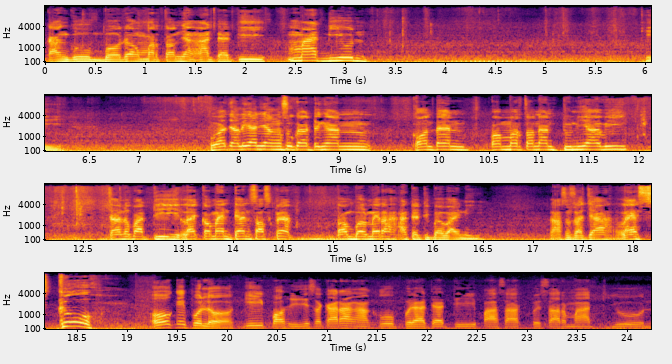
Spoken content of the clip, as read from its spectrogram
kanggo bodong merton yang ada di Madiun Oke. buat kalian yang suka dengan konten pemertonan duniawi jangan lupa di like, comment, dan subscribe tombol merah ada di bawah ini langsung saja let's go Oke Bolo, di posisi sekarang aku berada di Pasar Besar Madiun.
